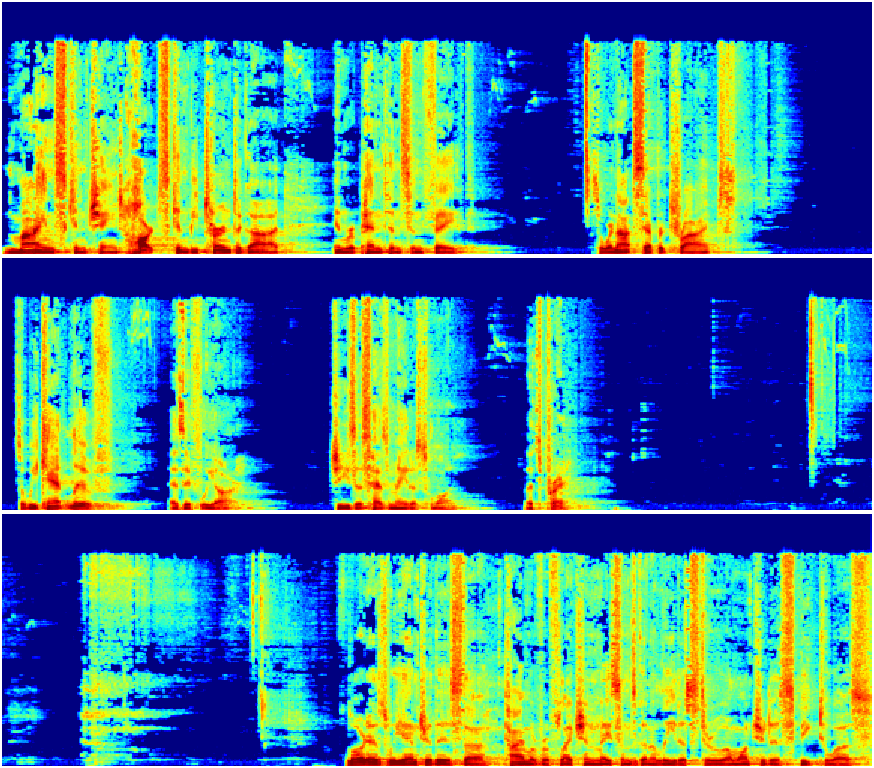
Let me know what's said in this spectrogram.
Minds can change. Hearts can be turned to God in repentance and faith. So we're not separate tribes. So we can't live as if we are. Jesus has made us one. Let's pray. Lord, as we enter this uh, time of reflection, Mason's going to lead us through. I want you to speak to us.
